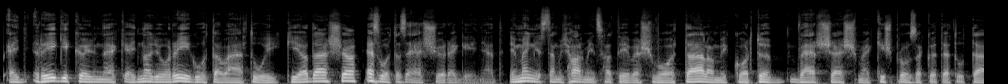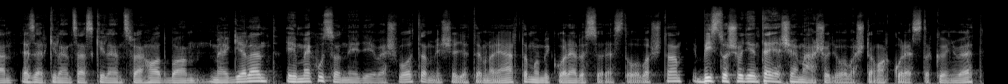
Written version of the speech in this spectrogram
egy régi könyvnek egy nagyon régóta várt új kiadása. Ez volt az első regényed. Én megnéztem, hogy 36 éves voltál, amikor több verses, meg kispróza kötet után 1996-ban megjelent. Én meg 24 éves voltam, és egyetemre jártam, amikor először ezt olvastam. Biztos, hogy én teljesen máshogy olvastam akkor ezt a könyvet.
